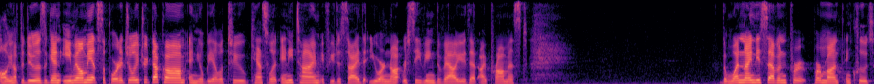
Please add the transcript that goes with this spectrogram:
all you have to do is again email me at support at juliatreat.com and you'll be able to cancel at any time if you decide that you are not receiving the value that I promised. The 197 per, per month includes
